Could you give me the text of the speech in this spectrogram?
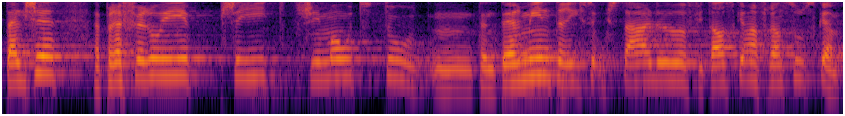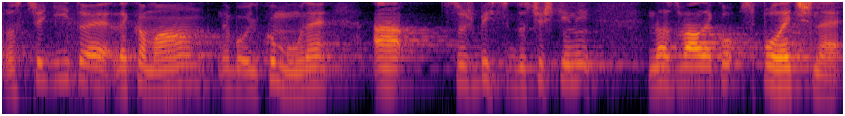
takže preferuji přijít, přijmout tu, mm, ten termín, který se ustálil v italském a francouzském prostředí, to je le commun nebo il comune, a což bych do češtiny nazval jako společné.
